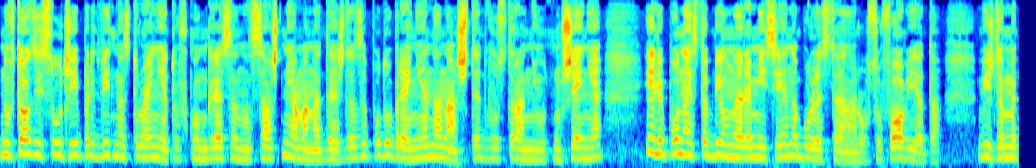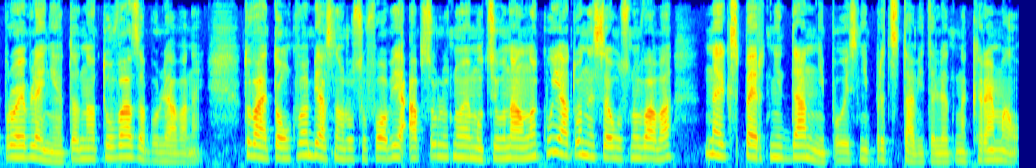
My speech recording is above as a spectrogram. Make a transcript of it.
Но в този случай, предвид настроението в Конгреса на САЩ, няма надежда за подобрение на нашите двустранни отношения или поне стабилна ремисия на болестта на русофобията. Виждаме проявленията на това заболяване. Това е толкова бясна русофобия, абсолютно емоционална, която не се основава на експертни данни, поясни представителят на Кремъл.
